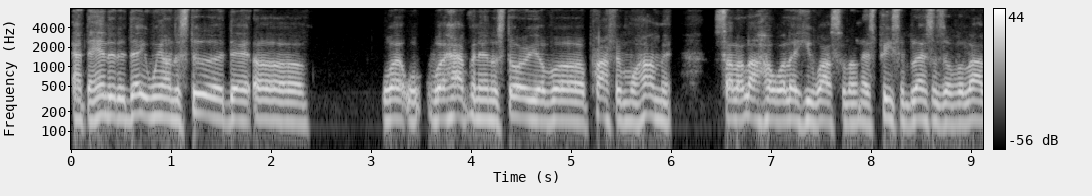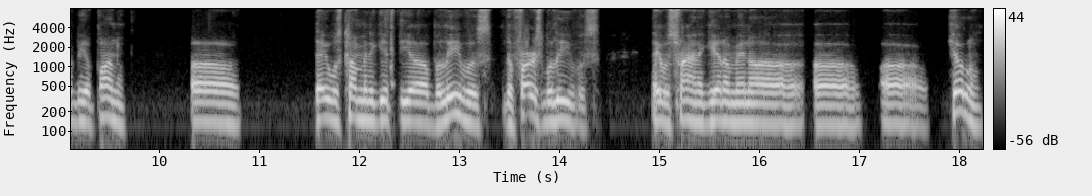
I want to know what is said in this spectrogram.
at the end of the day we understood that uh what what happened in the story of uh Prophet Muhammad sallallahu alaihi wasallam. That's peace and blessings of Allah be upon him. Uh, they was coming to get the uh, believers, the first believers. They was trying to get them and uh, uh, uh, kill them.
